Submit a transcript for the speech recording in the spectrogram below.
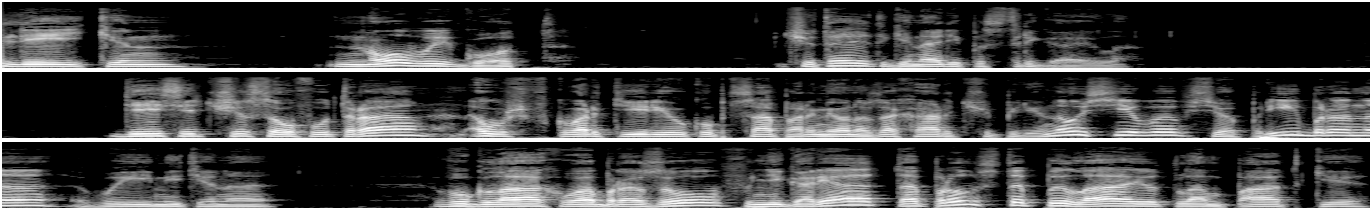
Лейкин. Новый год. Читает Геннадий Постригайло. Десять часов утра, а уж в квартире у купца Пармена Захарча Переносьева все прибрано, выметено. В углах у образов не горят, а просто пылают лампадки.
